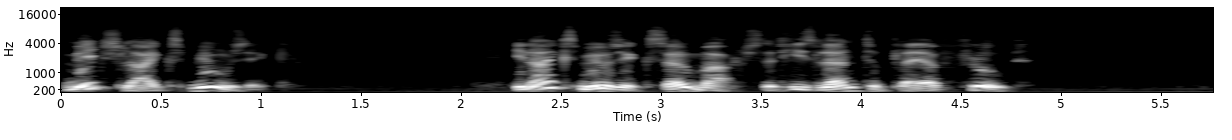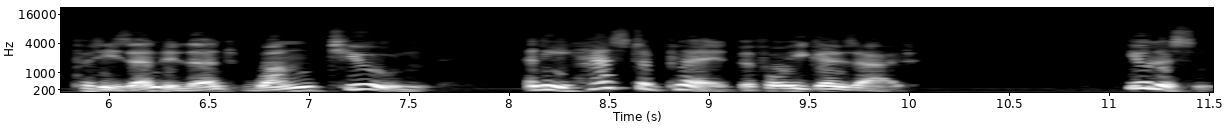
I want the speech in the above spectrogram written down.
Midge likes music. He likes music so much that he's learnt to play a flute. But he's only learnt one tune, and he has to play it before he goes out. You listen.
